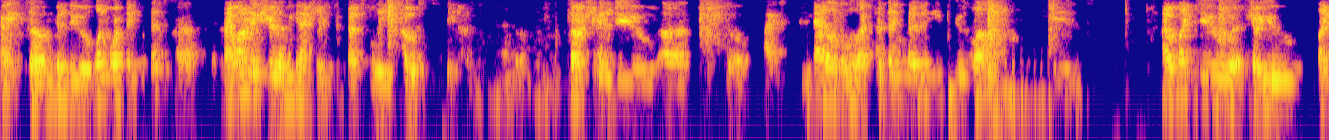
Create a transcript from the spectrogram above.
All right, so I'm going to do one more thing with this. I want to make sure that we can actually successfully post data. So I'm actually going to do, uh, so I just add like a little extra thing that I didn't need to do as well. Is I would like to show you, like,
